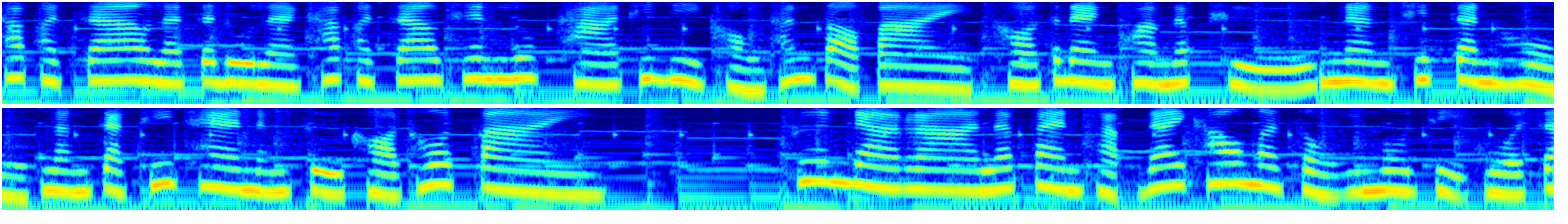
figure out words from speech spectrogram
ข้าพเจ้าและจะดูแลข้าพเจ้าเช่นลูกค้าที่ดีของท่านต่อไป ขอแสดงความนับถือ นางชิดจันหง หลังจากที่แชร์หนังสือขอโทษไป เพื่อนดาราและแฟนคลับได้เข้ามาส่งอิโมจิหัวใจ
